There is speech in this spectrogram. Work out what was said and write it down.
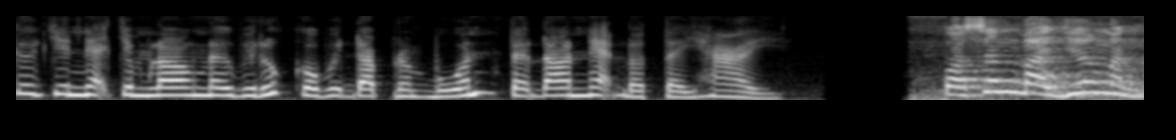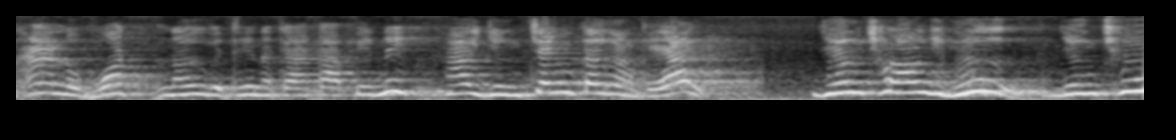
គឺជាអ្នកចម្លងនៅវីរុស COVID-19 ទៅដល់អ្នកដទៃហើយ។ បើសិនបើយើងមិនអនុវត្តនៅវិធានការការពារនេះហើយយើងចេញទៅខាងក្រៅយើងឆ្លងជំងឺយើងឈឺ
